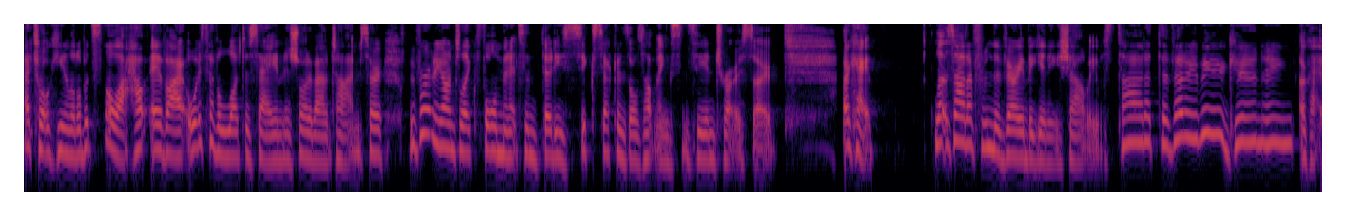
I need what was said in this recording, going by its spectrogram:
at talking a little bit slower. However, I always have a lot to say in a short amount of time. So we've already gone to like four minutes and 36 seconds or something since the intro. So, okay. Let's start from the very beginning, shall we? We'll start at the very beginning. Okay.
